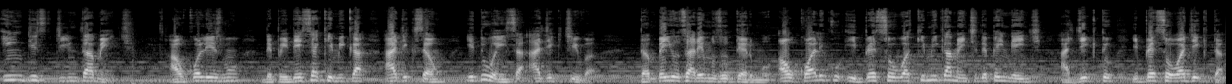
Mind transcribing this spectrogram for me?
indistintamente: alcoolismo, dependência química, adicção e doença adictiva também usaremos o termo alcoólico e pessoa quimicamente dependente, adicto e pessoa adicta,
